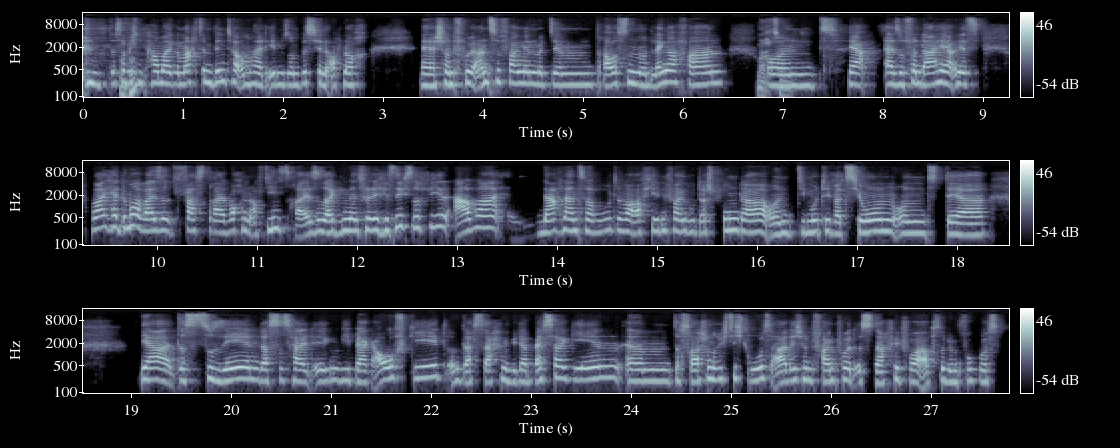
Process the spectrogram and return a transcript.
Das habe ich Mhm. ein paar Mal gemacht im Winter, um halt eben so ein bisschen auch noch äh, schon früh anzufangen mit dem draußen und länger fahren. Macht Sinn. Und ja, also von daher, und jetzt war ich halt dummerweise fast drei Wochen auf Dienstreise. Da ging natürlich jetzt nicht so viel, aber nach Lanzarote war auf jeden Fall ein guter Sprung da und die Motivation und der, ja, das zu sehen, dass es halt irgendwie bergauf geht und dass Sachen wieder besser gehen, ähm, das war schon richtig großartig und Frankfurt ist nach wie vor absolut im Fokus.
